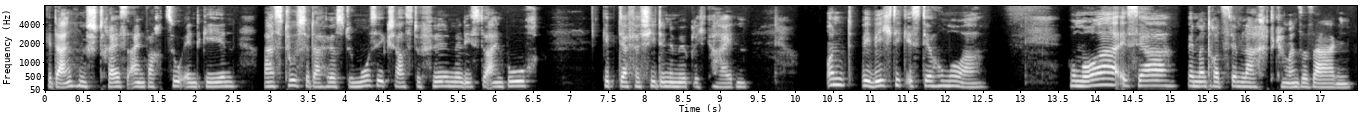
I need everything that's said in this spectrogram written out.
Gedankenstress einfach zu entgehen? Was tust du da? Hörst du Musik? Schaust du Filme? Liest du ein Buch? Gibt ja verschiedene Möglichkeiten. Und wie wichtig ist dir Humor? Humor ist ja, wenn man trotzdem lacht, kann man so sagen.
